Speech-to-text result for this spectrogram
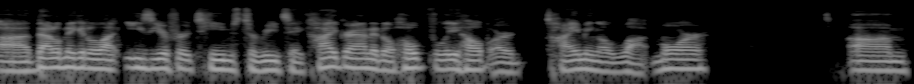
uh, that'll make it a lot easier for teams to retake high ground. It'll hopefully help our timing a lot more. Um,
